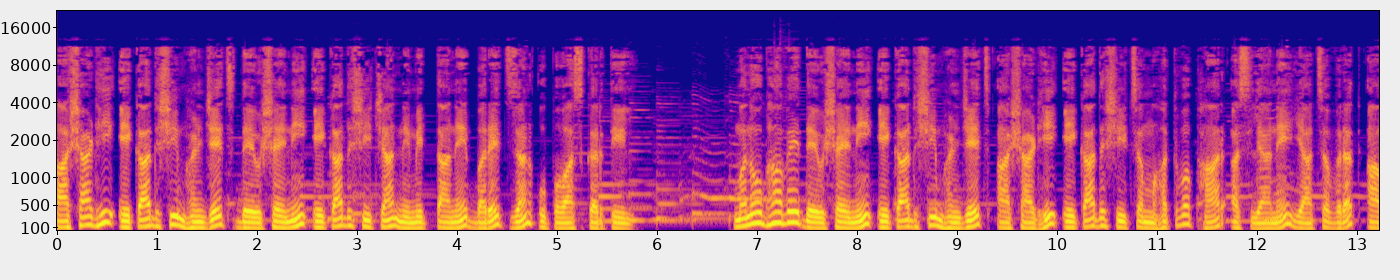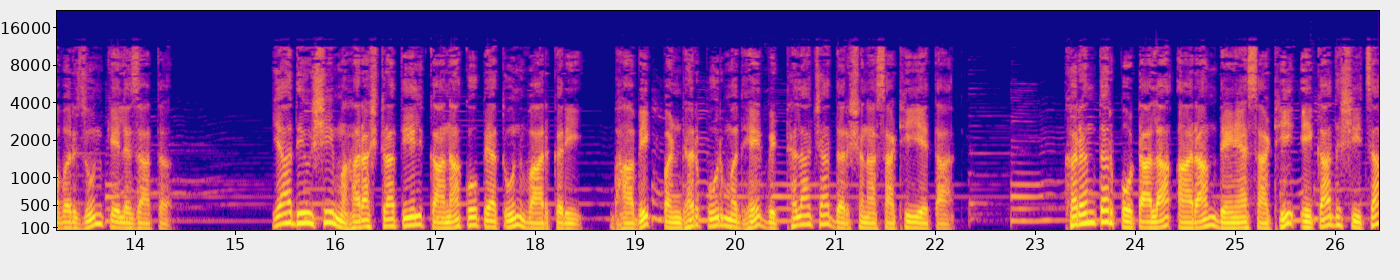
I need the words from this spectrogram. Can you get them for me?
आषाढी एकादशी म्हणजेच देवशयनी एकादशीच्या निमित्ताने बरेच जण उपवास करतील. मनोभावे देवशयनी एकादशी म्हणजेच आषाढी एकादशीचं महत्त्व फार असल्याने याचं व्रत आवर्जून केलं जातं. या दिवशी महाराष्ट्रातील कानाकोप्यातून वारकरी भाविक पंढरपूरमध्ये विठ्ठलाच्या दर्शनासाठी येतात. खरंतर पोटाला आराम देण्यासाठी एकादशीचा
